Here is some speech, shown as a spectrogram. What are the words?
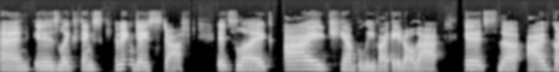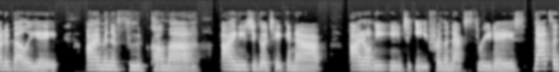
10 is like Thanksgiving Day stuff. It's like, I can't believe I ate all that. It's the I've got a bellyache. I'm in a food coma. I need to go take a nap. I don't need to eat for the next three days. That's a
